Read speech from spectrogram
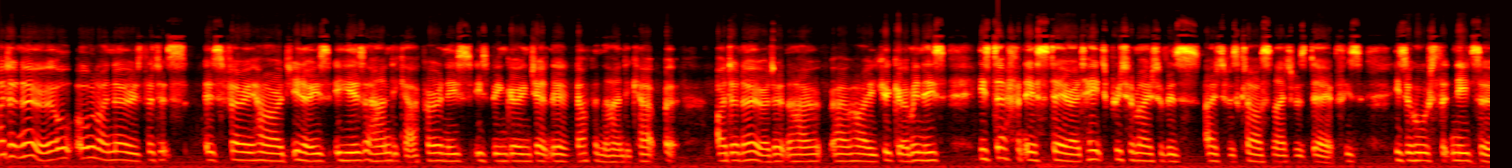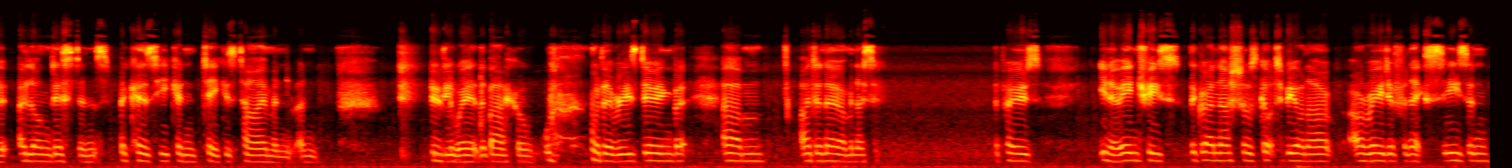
I don't know. All, all, I know is that it's it's very hard. You know, he's he is a handicapper and he's he's been going gently up in the handicap, but I don't know. I don't know how, how high he could go. I mean, he's he's definitely a stayer. I'd hate to put him out of his out of his class and out of his depth. He's he's a horse that needs a, a long distance because he can take his time and, and doodle away at the back or whatever he's doing. But um, I don't know. I mean, I suppose you know, Aintree's, the Grand National's got to be on our, our radar for next season.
